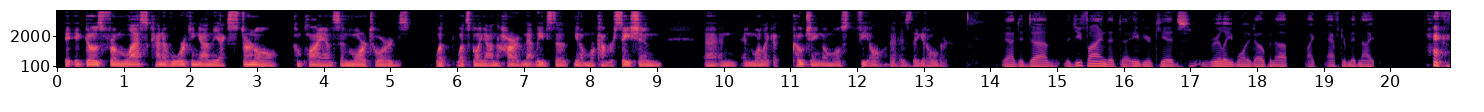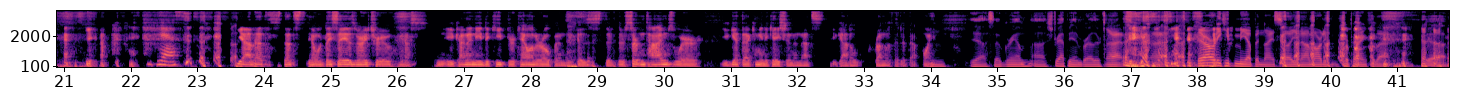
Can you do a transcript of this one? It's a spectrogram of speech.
it, it goes from less kind of working on the external compliance and more towards what what's going on in the heart, and that leads to you know more conversation uh, and and more like a coaching almost feel as they get older. Yeah. Did um, did you find that uh, any of your kids really wanted to open up like after midnight yeah. Yes. yeah, that's that's you know what they say is very true. Yes, you kind of need to keep your calendar open because there, there's certain times where you get that communication, and that's you got to run with it at that point. Mm. Yeah. So Graham, uh, strap in, brother. All right. All right. They're already keeping me up at night, so you know I'm already preparing for that. yeah.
